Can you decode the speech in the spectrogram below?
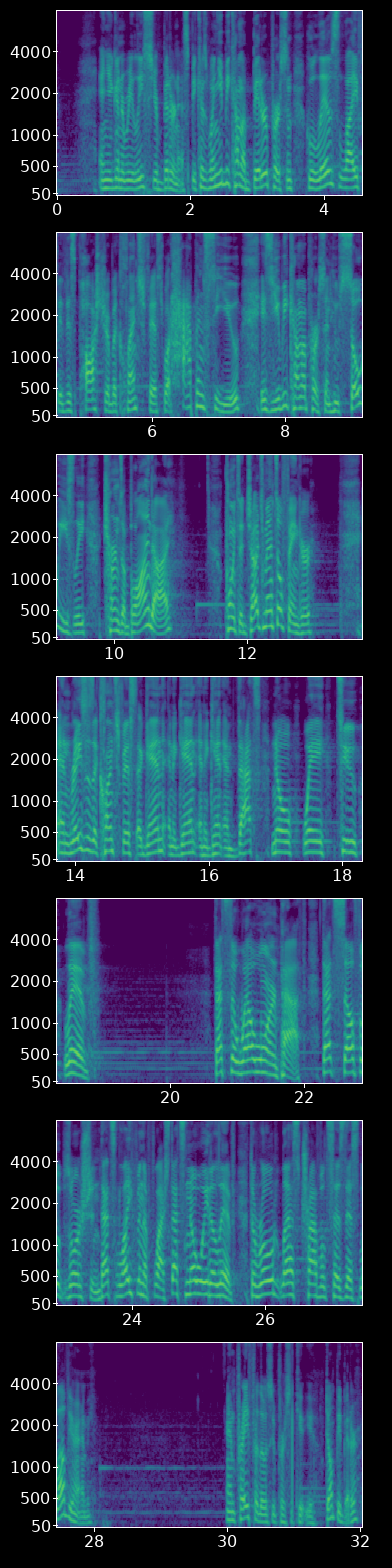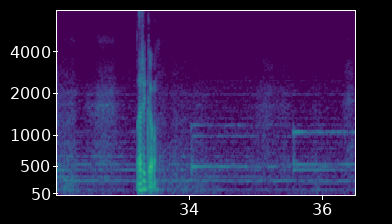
And you're going to release your bitterness. Because when you become a bitter person who lives life with this posture of a clenched fist, what happens to you is you become a person who so easily turns a blind eye points a judgmental finger, and raises a clenched fist again and again and again, and that's no way to live. That's the well worn path. That's self absorption. That's life in the flesh. That's no way to live. The road less traveled says this love your enemy and pray for those who persecute you. Don't be bitter. Let it go.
